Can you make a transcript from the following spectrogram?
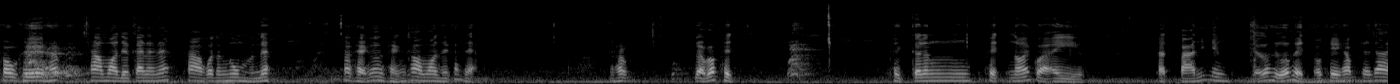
ก็โอเคครับข้าวหม้อเดียวกันนะนะข้าวก็ต้องนุ่มเหมือนเนะถ้าแข็งก็แข็งข้าวหม้อเดียวกันแหละนะครับ แต่ว่าเผ็ด เผ็ดกำลังเผ็ดน้อยกว่าไอ้ผัดปลานิดนึงแต่ก็ถือว่าเผ็ดโอเคครับใช้ได้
